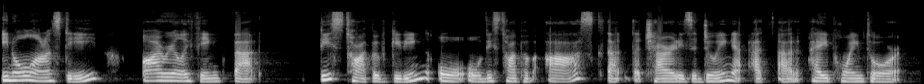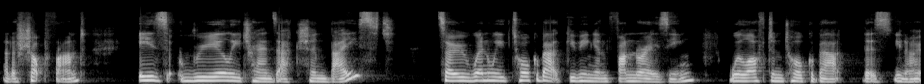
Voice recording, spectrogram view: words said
in all honesty, I really think that this type of giving or, or this type of ask that, that charities are doing at, at, at a point or at a shop front is really transaction based. So when we talk about giving and fundraising, we'll often talk about there's, you know,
